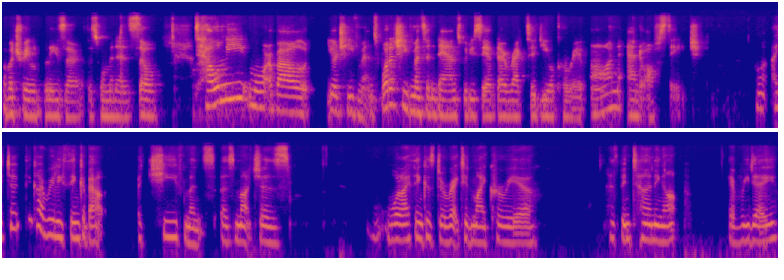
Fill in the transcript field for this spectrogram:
of a trailblazer this woman is. So tell me more about your achievements. What achievements in dance would you say have directed your career on and off stage? Well, I don't think I really think about achievements as much as what I think has directed my career has been turning up every day,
